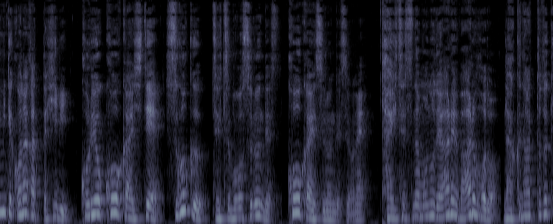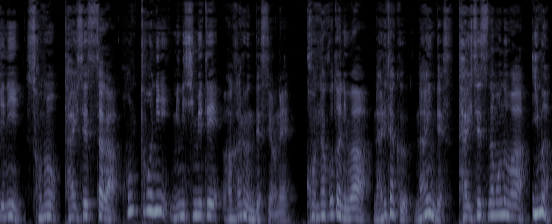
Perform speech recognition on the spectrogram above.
みてこなかった日々、これを後悔して、すごく絶望するんです。後悔するんですよね。大切なものであればあるほど、亡くなった時に、その大切さが本当に身に染みてわかるんですよね。こんなことにはなりたくないんです。大切なものは今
